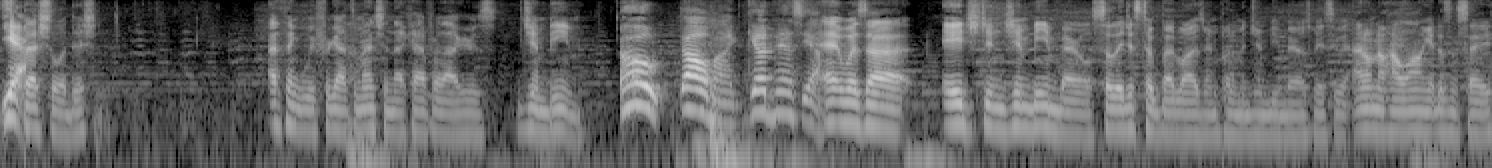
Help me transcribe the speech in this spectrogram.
yeah, Special edition. I think we forgot to mention that Copper Lager is Jim Beam. Oh, oh my goodness, yeah. It was uh, aged in Jim Beam barrels, so they just took Budweiser and put them in Jim Beam barrels, basically. I don't know how long. It doesn't say.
